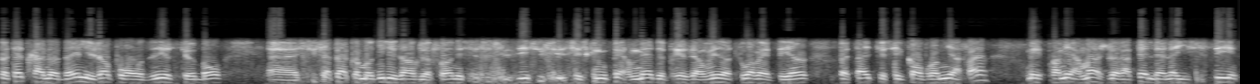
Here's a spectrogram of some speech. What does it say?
peut-être anodin. Les gens pourront dire que, bon, euh, si ça peut accommoder les anglophones, et si, c'est ce qui nous permet de préserver notre loi 21, peut-être que c'est le compromis à faire. Mais premièrement, je le rappelle, la laïcité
